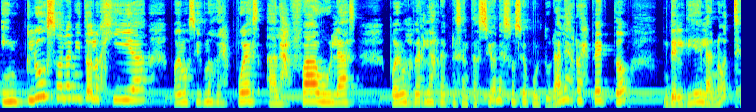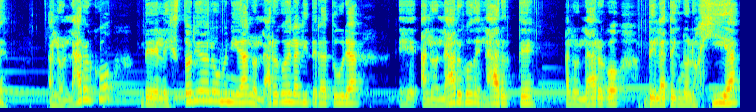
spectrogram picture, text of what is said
incluso a la mitología, podemos irnos después a las fábulas, podemos ver las representaciones socioculturales respecto del día y la noche a lo largo de la historia de la humanidad a lo largo de la literatura, eh, a lo largo del arte, a lo largo de la tecnología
